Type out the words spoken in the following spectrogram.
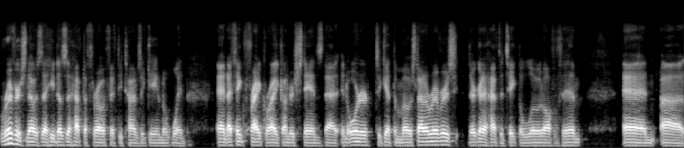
Rivers knows that he doesn't have to throw 50 times a game to win. And I think Frank Reich understands that in order to get the most out of Rivers, they're going to have to take the load off of him and uh,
